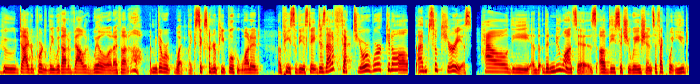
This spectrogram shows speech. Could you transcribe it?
who died reportedly without a valid will. And I thought, oh, I mean, there were what, like 600 people who wanted a piece of the estate. Does that affect your work at all? I'm so curious how the the nuances of these situations affect what you do.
